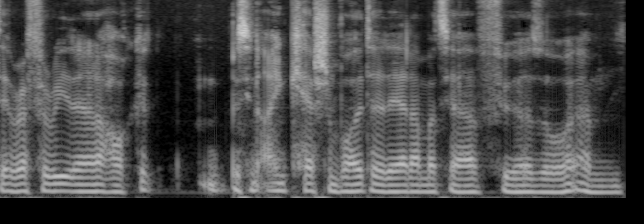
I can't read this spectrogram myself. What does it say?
der Referee, der danach auch ein bisschen eincashen wollte, der damals ja für so ähm,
